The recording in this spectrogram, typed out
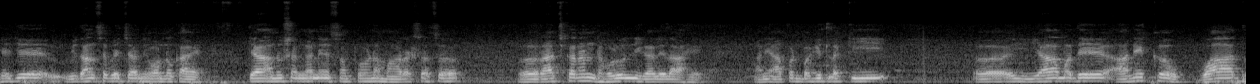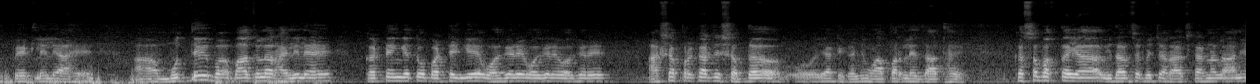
हे जे विधानसभेच्या निवडणुका आहे त्या अनुषंगाने संपूर्ण महाराष्ट्राचं राजकारण ढवळून निघालेलं आहे. आणि आपण बघितलं की यामध्ये अनेक वाद पेटलेले आहे. मुद्दे ब बाजूला राहिलेले आहे. कटेंगे तो बटेंगे वगैरे वगैरे वगैरे अशा प्रकारचे शब्द या ठिकाणी वापरले जात आहे. कसं बघता या विधानसभेच्या राजकारणाला? आणि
